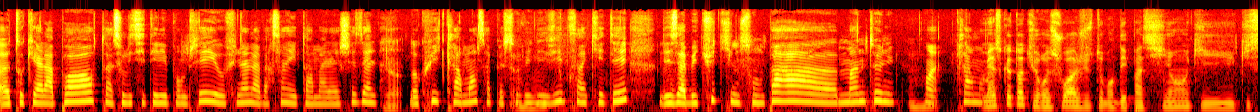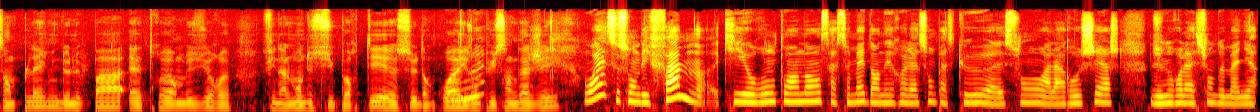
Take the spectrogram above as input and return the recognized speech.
euh, toquer à la porte, a sollicité les pompiers et au final la personne est en malaise chez elle. Ouais. Donc oui, clairement, ça peut sauver des vies, de s'inquiéter des habitudes qui ne sont pas euh, maintenues. Ouais, clairement. Mais est-ce que toi, tu reçois justement des patients qui, qui s'en plaignent de ne pas être en mesure euh, finalement de supporter euh, ce dans quoi ils ont pu s'engager Ouais, ce sont des femmes qui auront tendance à se mettre dans des relations parce qu'elles sont à la recherche d'une relation de manière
